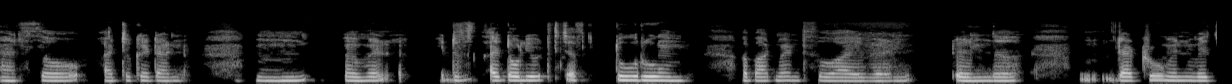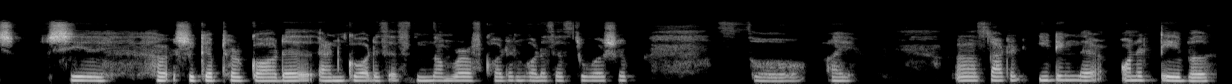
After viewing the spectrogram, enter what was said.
And so I took it and mm, uh, when it is I told you it's just two room apartment. So I went in the that room in which she kept her god and goddesses number of god and goddesses to worship. So i uh, started eating there on a table.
